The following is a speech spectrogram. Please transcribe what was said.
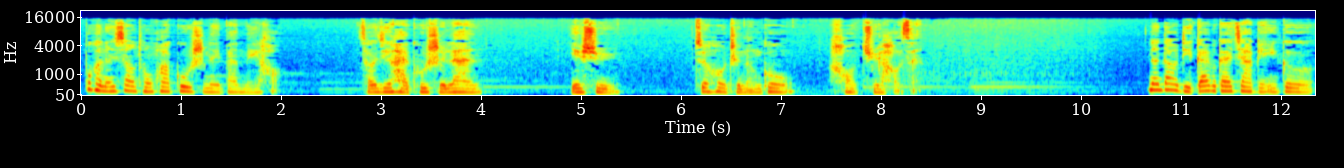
不可能像童话故事那般美好，曾经海枯石烂，也许最后只能够好聚好散。那到底该不该嫁给一个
